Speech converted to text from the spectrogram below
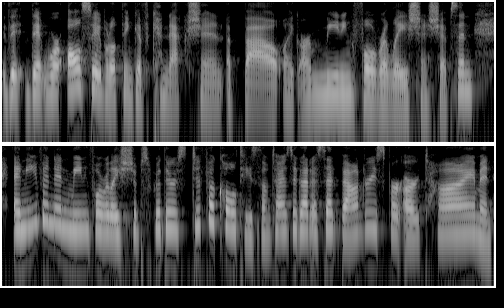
that, that we're also able to think of connection about like our meaningful relationships and, and even in meaningful relationships where there's difficulties, sometimes we got to set boundaries for our time and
